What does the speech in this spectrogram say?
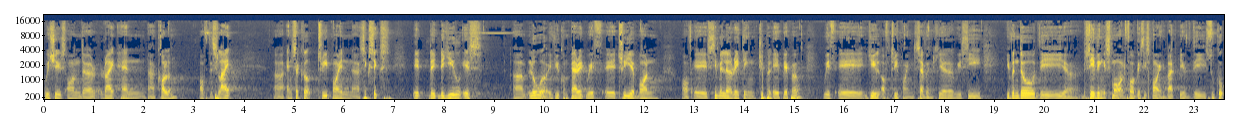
which is on the right-hand uh, column of the slide, uh, and circled 3.66, it, the, the yield is um, lower if you compare it with a three-year bond of a similar rating AAA paper with a yield of 3.7. Here we see, even though the, uh, the saving is small, 4 basis point, but if the sukuk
